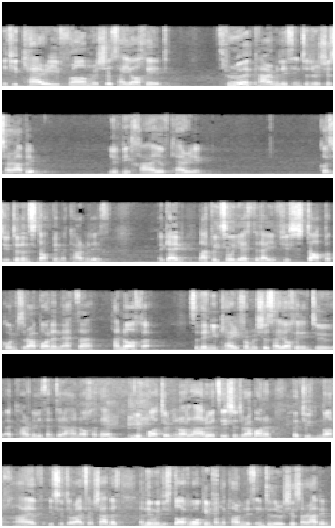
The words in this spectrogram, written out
if you carry from Rosh Hayochid through a Carmelis into the Rosh Hashanah, you'd be high of carrying. Because you didn't stop in the Carmelis. Again, like we saw yesterday, if you stop according to Rabbanan, that's a Hanocha. So then you carry from Rishus Hayochid into a Carmelis and Hanocha there, you potter. You're not allowed to, it's Isha Rabbanan, but you not have Isha Dorais of Shabbos. And then when you start walking from the Carmelis into the Rishus Harabim,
